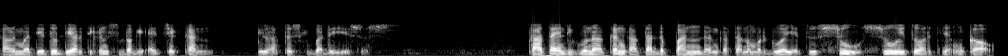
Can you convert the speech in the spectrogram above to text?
kalimat itu diartikan sebagai ejekan Pilatus kepada Yesus. Kata yang digunakan kata depan dan kata nomor dua yaitu su. Su itu artinya engkau.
